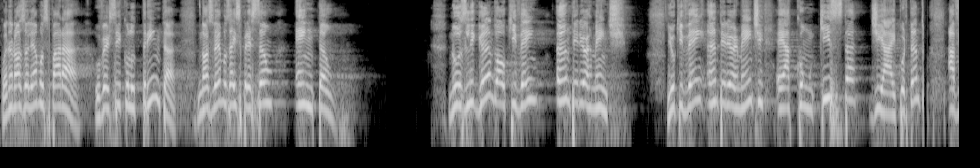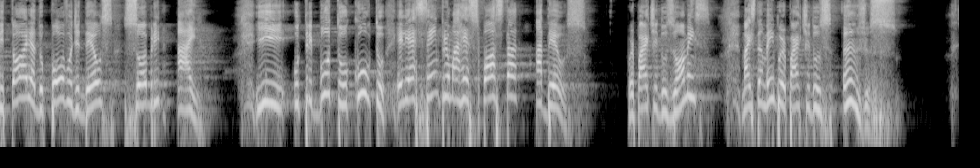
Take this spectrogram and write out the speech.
Quando nós olhamos para o versículo 30, nós vemos a expressão então, nos ligando ao que vem anteriormente. E o que vem anteriormente é a conquista de Ai. Portanto, a vitória do povo de Deus sobre Ai. E o tributo, o culto, ele é sempre uma resposta a Deus, por parte dos homens, mas também por parte dos anjos.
